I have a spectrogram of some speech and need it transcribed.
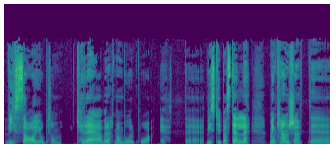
vissa har jobb som kräver att man bor på ett eh, viss typ av ställe. Men kanske att eh,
